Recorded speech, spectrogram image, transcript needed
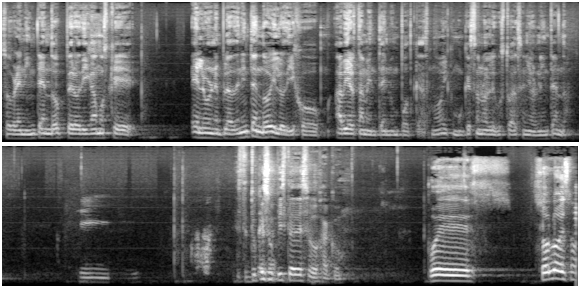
sobre Nintendo, pero digamos que él era un empleado de Nintendo y lo dijo abiertamente en un podcast, ¿no? Y como que eso no le gustó al señor Nintendo. Sí. Este, ¿Tú qué supiste de eso, Jaco? Pues solo eso,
